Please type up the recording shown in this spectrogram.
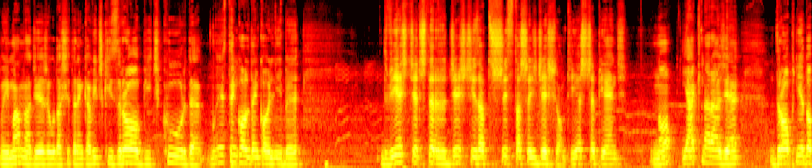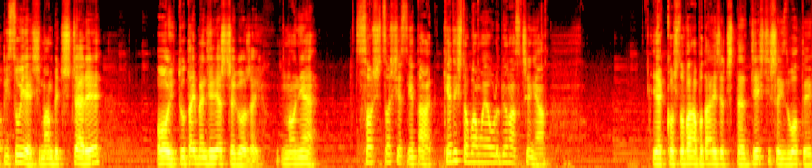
No i mam nadzieję, że uda się te rękawiczki zrobić. Kurde, no jest ten golden coil niby. 240 za 360, jeszcze 5. No, jak na razie drop nie dopisuje, jeśli mam być szczery. Oj, tutaj będzie jeszcze gorzej. No nie. Coś, coś jest nie tak. Kiedyś to była moja ulubiona skrzynia. Jak kosztowała bodajże 46 zł.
